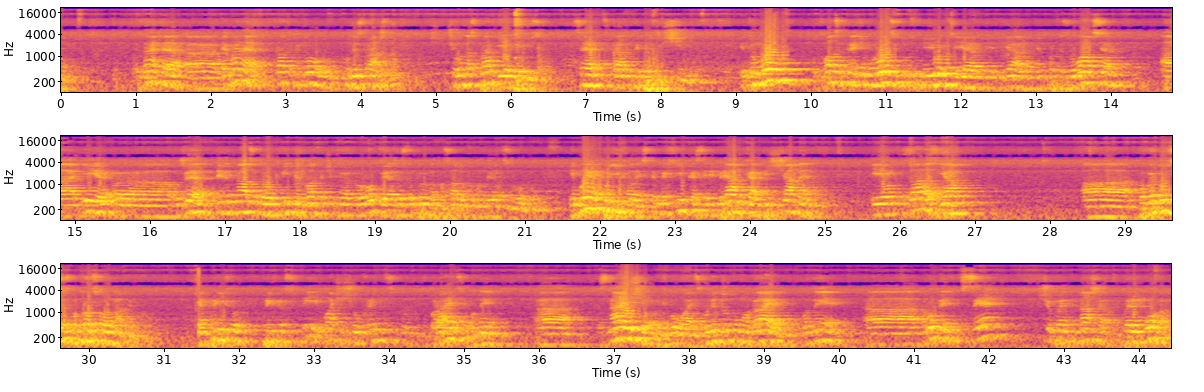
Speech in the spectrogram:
Ви знаєте, е, для мене втратити ногу ну, не страшно. Чого насправді я боюся, це втратити батьківщину. І тому у 23-му році тут в Нью-Йорку я, я відпротезувався, а, і е, вже 19 квітня 24 року я заступив на посаду командира взводу. І ми поїхали Степехівка, Серебрянка, Піщане. І зараз я а, повернувся з Покровського напрямку. Я приїхав, приїхав сюди і бачу, що українці тут збираються, вони а, знають, що відбувається, вони допомагають, вони а, роблять все, щоб наша перемога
